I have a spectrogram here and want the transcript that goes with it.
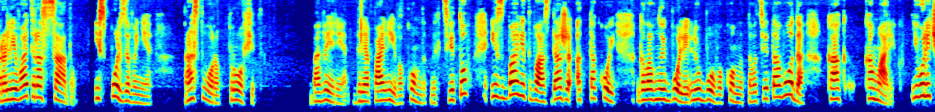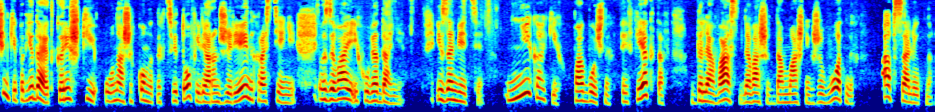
проливать рассаду. Использование раствора Profit Баверия для полива комнатных цветов избавит вас даже от такой головной боли любого комнатного цветовода, как комарик. Его личинки подъедают корешки у наших комнатных цветов или оранжерейных растений, вызывая их увядание. И заметьте, никаких побочных эффектов для вас, для ваших домашних животных абсолютно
